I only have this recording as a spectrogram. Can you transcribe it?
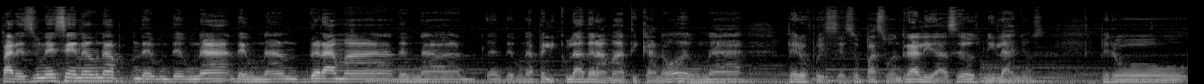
parece una escena una, de, una de una drama de una de, una película dramática no de una pero pues eso pasó en realidad hace dos mil años. Pero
